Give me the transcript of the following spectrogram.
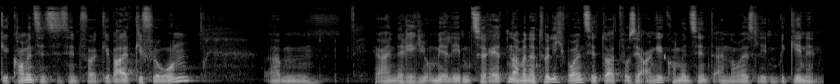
gekommen sind. Sie sind vor Gewalt geflohen, ähm, ja, in der Regel um ihr Leben zu retten. Aber natürlich wollen sie dort, wo sie angekommen sind, ein neues Leben beginnen.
